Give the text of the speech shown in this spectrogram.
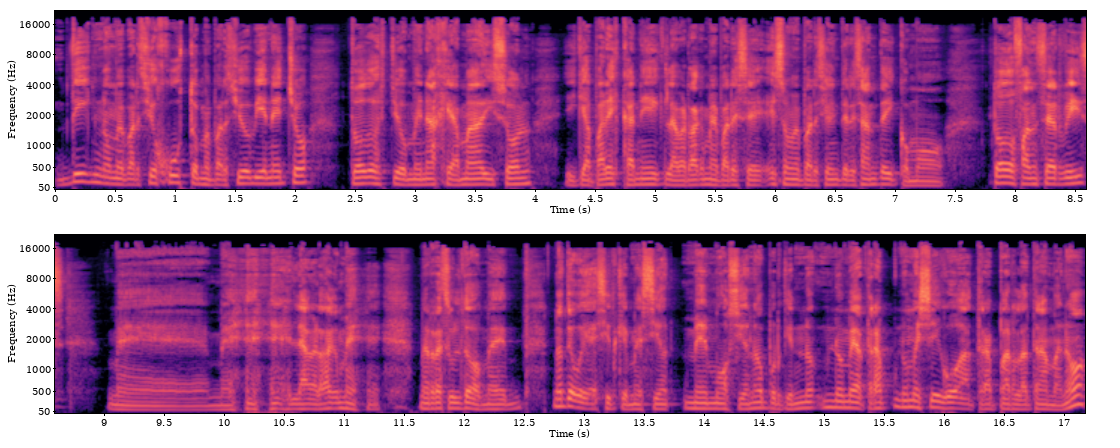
digno, me pareció justo, me pareció bien hecho todo este homenaje a Madison y que aparezca Nick, la verdad que me parece, eso me pareció interesante y como todo fanservice, me, la verdad que me, me resultó, no te voy a decir que me, me emocionó porque no, no, me no me llegó a atrapar la trama, ¿no?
